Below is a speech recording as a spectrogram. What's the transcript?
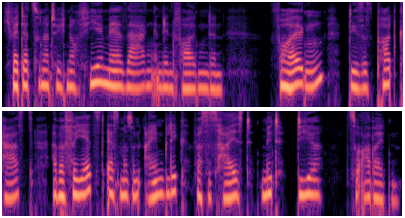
Ich werde dazu natürlich noch viel mehr sagen in den folgenden Folgen dieses Podcasts, aber für jetzt erstmal so ein Einblick, was es heißt, mit dir zu arbeiten.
